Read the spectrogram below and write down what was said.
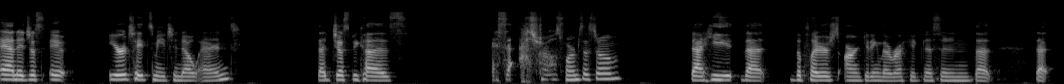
And it just it irritates me to no end that just because it's the Astros farm system that he that the players aren't getting the recognition that that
